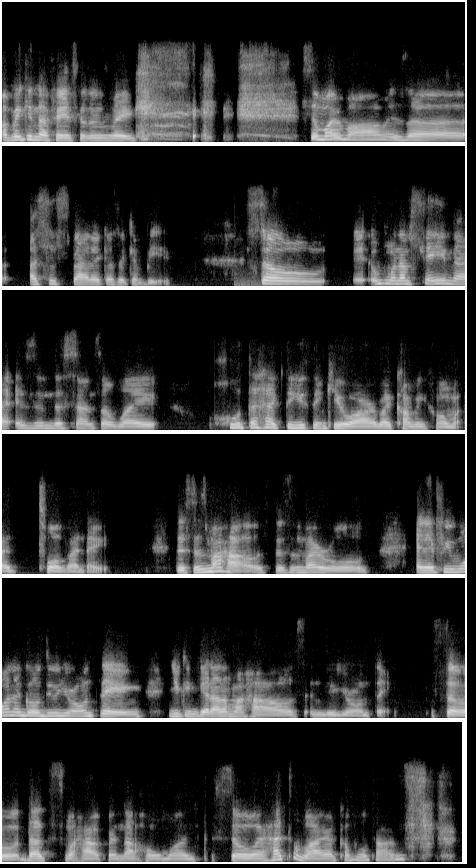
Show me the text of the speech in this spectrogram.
I'm making that face because it was like, so my mom is a as Hispanic as it can be. So it, when I'm saying that is in the sense of like, who the heck do you think you are by coming home at 12 at night? This is my house. This is my rules. And if you want to go do your own thing, you can get out of my house and do your own thing. So that's what happened that whole month. So I had to lie a couple of times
